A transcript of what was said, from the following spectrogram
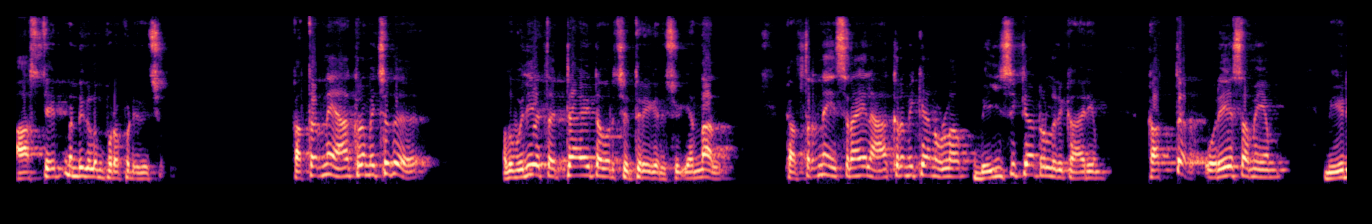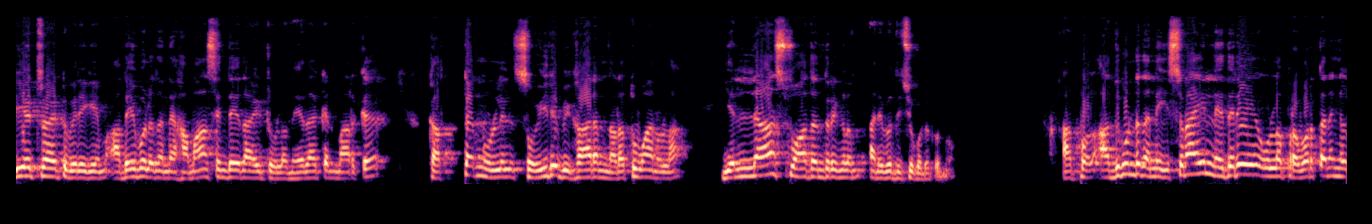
ആ സ്റ്റേറ്റ്മെന്റുകളും പുറപ്പെടുവിച്ചു. ഖത്തറിനെ ആക്രമിച്ചത് അത് വലിയ തെറ്റായിട്ട് അവർ ചിത്രീകരിച്ചു. എന്നാൽ ഖത്തറിനെ ഇസ്രായേൽ ആക്രമിക്കാനുള്ള ബേസിക് ആയിട്ടുള്ള ഒരു കാര്യം ഖത്തർ ഒരേ സമയം മീഡിയേറ്ററായിട്ട് വരികയും അതേപോലെ തന്നെ ഹമാസിന്റെതായിട്ടുള്ള നേതാക്കന്മാർക്ക് ഖത്തറിനുള്ളിൽ സ്വൈര്യവിഹാരം നടത്തുവാനുള്ള എല്ലാ സ്വാതന്ത്ര്യങ്ങളും അനുവദിച്ചു കൊടുക്കുന്നു. അപ്പോൾ അതുകൊണ്ട് തന്നെ ഇസ്രായേലിനെതിരെ ഉള്ള പ്രവർത്തനങ്ങൾ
